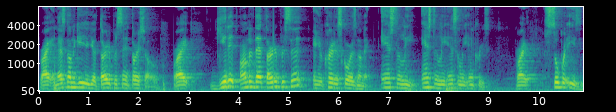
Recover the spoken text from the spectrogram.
right? And that's going to give you your 30% threshold, right? Get it under that 30%, and your credit score is going to instantly, instantly, instantly increase, right? Super easy,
